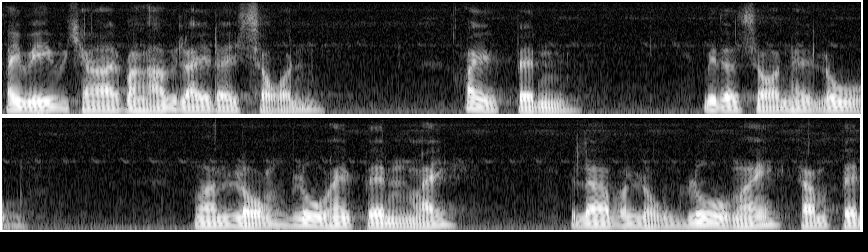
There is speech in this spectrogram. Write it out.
ให้วิวิชามหาวิทยาลัยใดสอน ให้เป็นมิตรสอนให้รู้มันหลงรู้ให้เป็นไหม เวลามันหลงรู้ไหมทำเป็น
